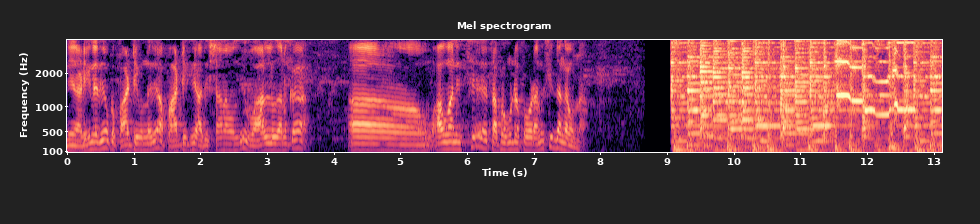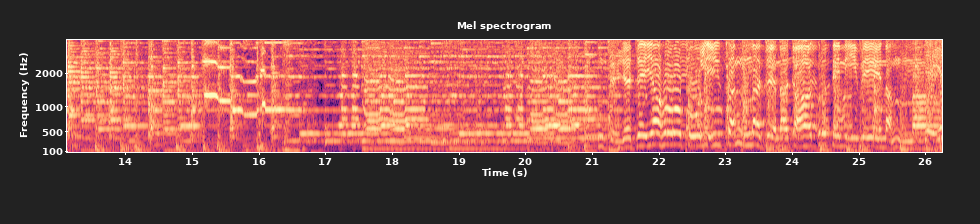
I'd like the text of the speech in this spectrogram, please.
నేను అడిగినది ఒక పార్టీ ఉన్నది ఆ పార్టీకి అధిష్టానం ఉంది. వాళ్ళు కనుక ఆహ్వానిస్తే తప్పకుండా పోవడానికి సిద్ధంగా ఉన్నా. జయ హో పోలీస్ అన్న జన జాగృతి నీవేనన్న జయ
